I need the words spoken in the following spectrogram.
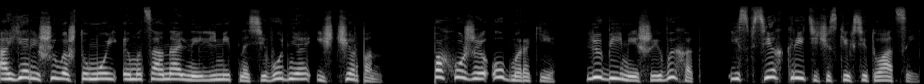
а я решила, что мой эмоциональный лимит на сегодня исчерпан. Похоже, обмороки — любимейший выход из всех критических ситуаций.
